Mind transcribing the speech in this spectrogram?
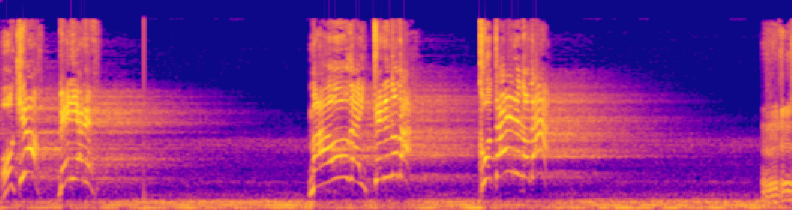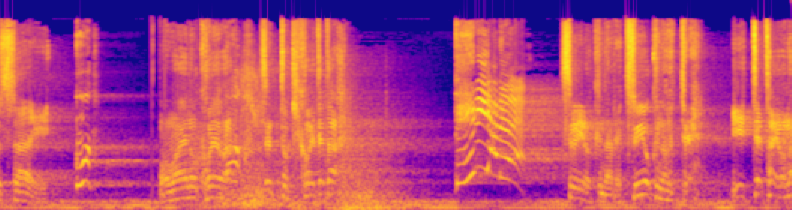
起きろベリアル。魔王が言ってるのだ。答えるのだ。うるさい。お。前の声はずっと聞こえてた。ベリアル。強くなれ強くなるって言ってたよな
